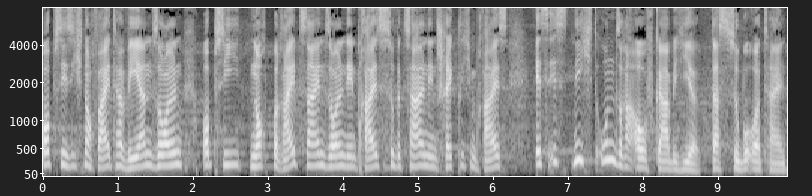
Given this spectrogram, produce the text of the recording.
ob sie sich noch weiter wehren sollen, ob sie noch bereit sein sollen, den Preis zu bezahlen, den schrecklichen Preis. Es ist nicht unsere Aufgabe hier, das zu beurteilen.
